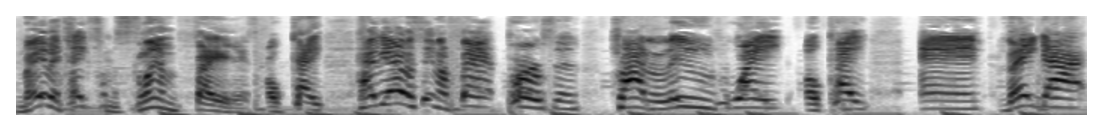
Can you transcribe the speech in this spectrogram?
Maybe take some slim fast. Okay. Have you ever seen a fat person try to lose weight? Okay. And they got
